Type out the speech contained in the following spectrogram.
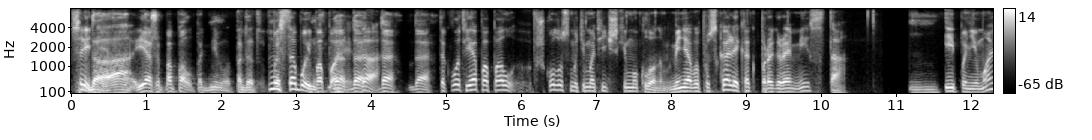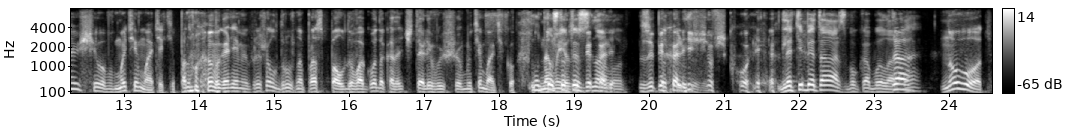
Среднее. Да, я же попал под него, под этот. Мы под... с тобой попали, да, да, да, да. Так вот, я попал в школу с математическим уклоном. Меня выпускали как программиста и понимающего в математике. Потом в академию пришел, дружно проспал два года, когда читали высшую математику. Ну, Нам то, что ты запихали, знал. Запихали еще в школе. Для тебя это азбука была, да? да? Ну вот.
